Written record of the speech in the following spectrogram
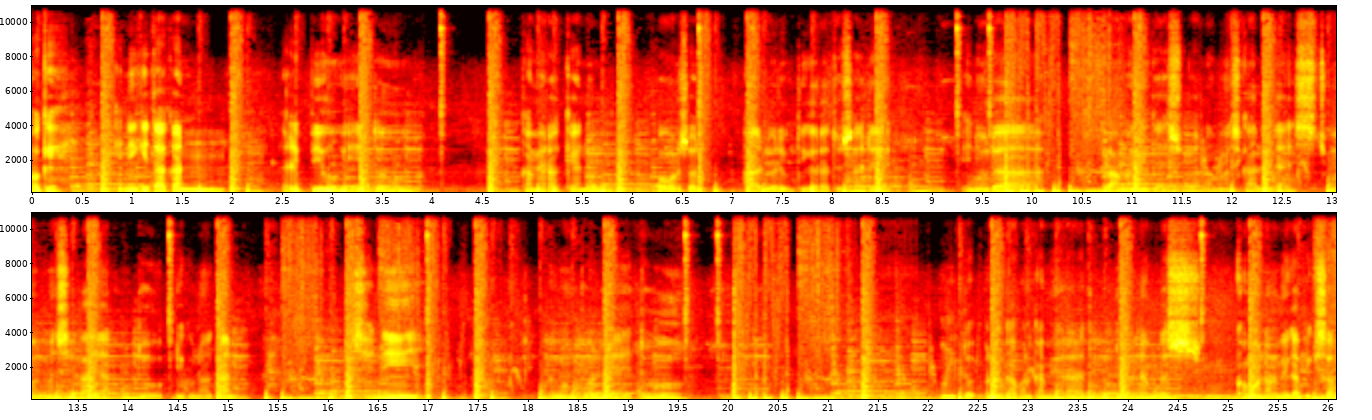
Oke, ini kita akan review itu kamera Canon PowerShot A2300 HD. Ini udah lama ini guys, sudah lama sekali guys, cuman masih layak untuk digunakan. Di sini kemampuan dia itu untuk penangkapan kamera itu di 16,0 megapiksel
